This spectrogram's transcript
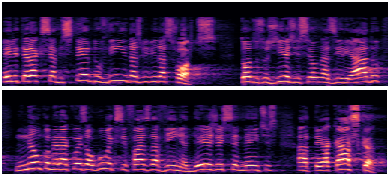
ele terá que se abster do vinho e das bebidas fortes. Todos os dias de seu nazireado, não comerá coisa alguma que se faz da vinha, desde as sementes até a casca.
